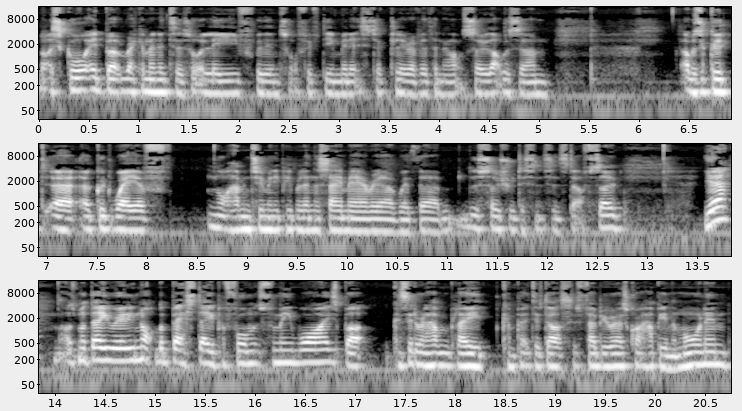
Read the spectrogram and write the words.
not escorted, but recommended to sort of leave within sort of 15 minutes to clear everything out. So that was um, that was a good uh, a good way of not having too many people in the same area with um, the social distancing stuff. So yeah, that was my day really. Not the best day performance for me wise, but considering I haven't played competitive darts since February, I was quite happy in the morning.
